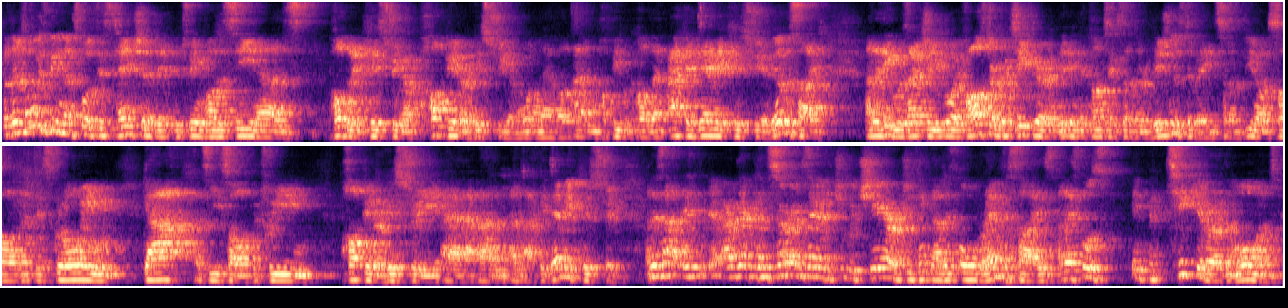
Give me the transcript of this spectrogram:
But there's always been, I suppose, this tension between what is seen as public history or popular history on one level and what people call then academic history on the other side. And I think it was actually Roy Foster in particular in the, in the context of the revisionist debate sort of, you know, saw that this growing gap, as he saw, between popular history uh, and, and, academic history. And is that, are there concerns there that you would share or do you think that is overemphasized? And I suppose in particular at the moment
